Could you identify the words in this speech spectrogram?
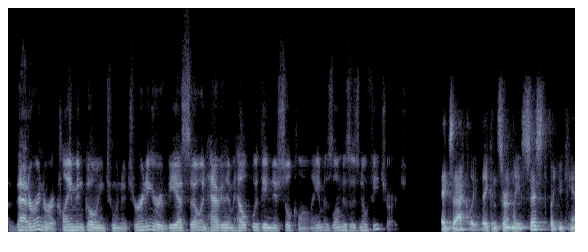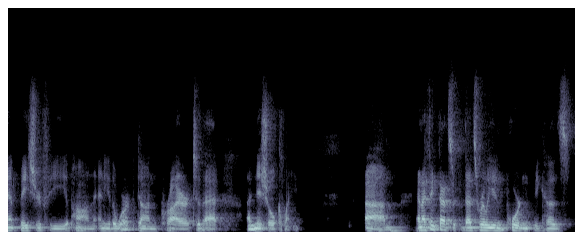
a veteran or a claimant going to an attorney or a VSO and having them help with the initial claim as long as there's no fee charged. Exactly. They can certainly assist, but you can't base your fee upon any of the work done prior to that initial claim. Um, and I think that's that's really important because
